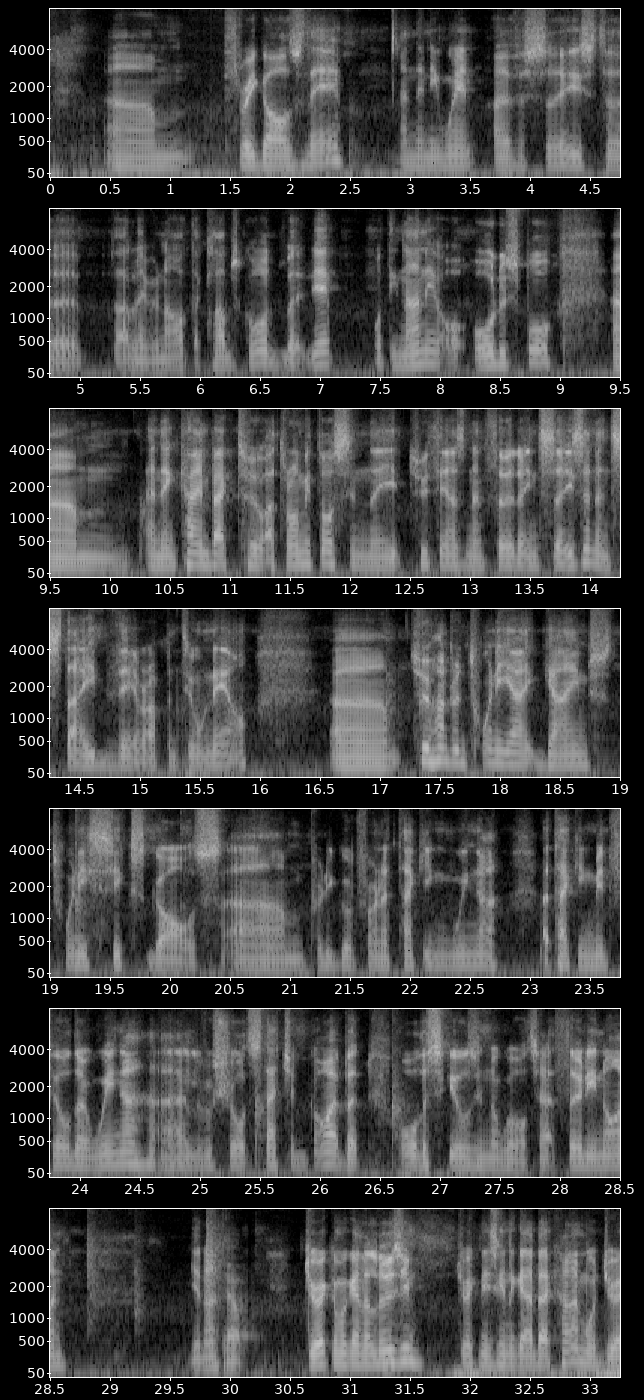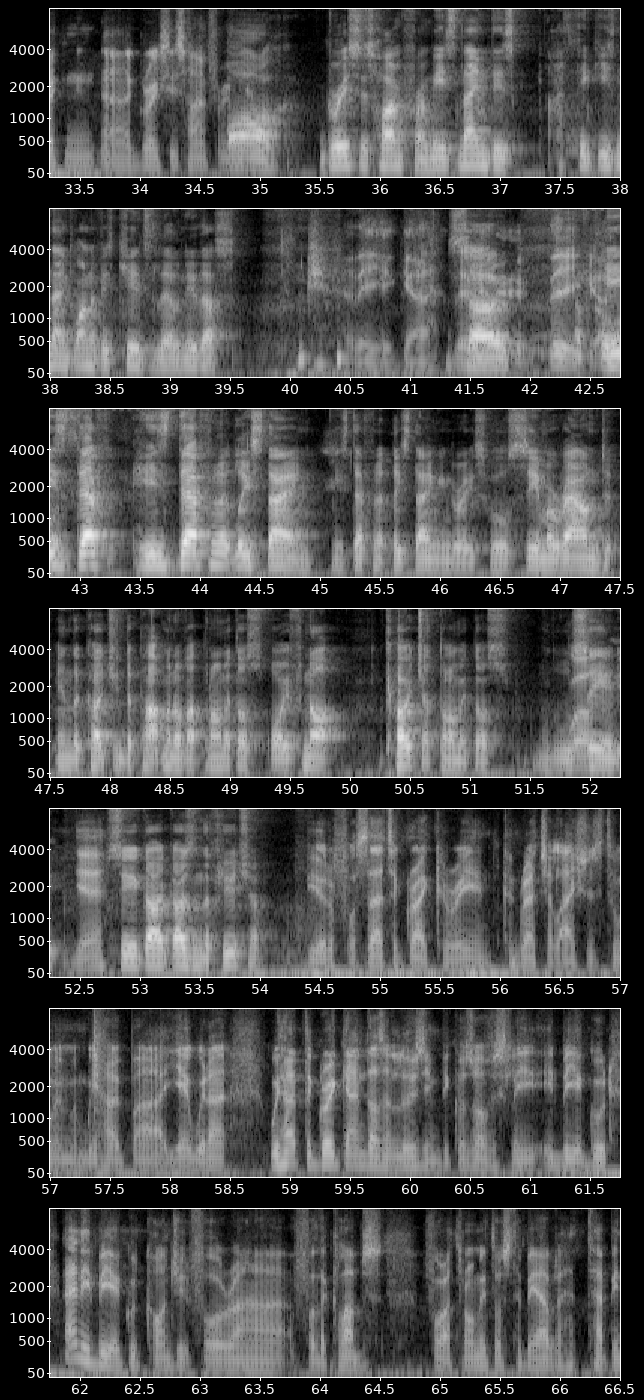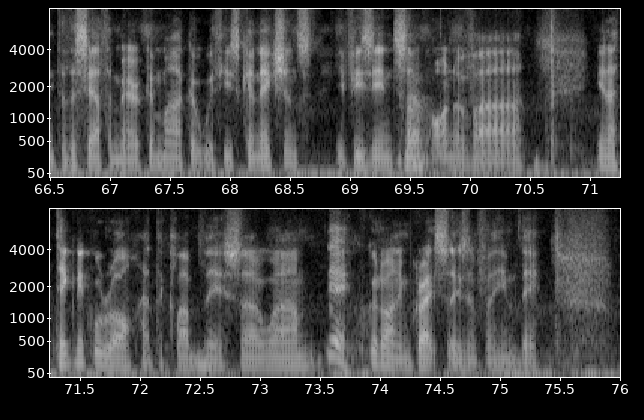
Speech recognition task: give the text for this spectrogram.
um, three goals there. And then he went overseas to, I don't even know what the club's called, but yep, Motinane or Orduspor, um, and then came back to Atromitos in the 2013 season and stayed there up until now. Um, 228 games, 26 goals. Um, pretty good for an attacking winger, attacking midfielder winger. A little short statured guy, but all the skills in the world. So at 39, you know. Yeah. Do you reckon we're going to lose him? Do you reckon he's going to go back home, or do you reckon uh, Greece is home for him? now? Oh, Greece is home for him. He's named his. I think he's named one of his kids Leonidas. there you go. There, So, there you go. He's def he's definitely staying. He's definitely staying in Greece. We'll see him around in the coaching department of Atromitos, or if not, coach Atromitos. We'll Well, see. Yeah, See how it goes in the future. Beautiful. So that's a great career, and congratulations to him. And we hope, uh, yeah, we don't. We hope the Greek game doesn't lose him because obviously it'd be a good and he'd be a good conduit for uh, for the clubs for Atromitos to be able to tap into the South American market with his connections if he's in some Yeah. kind of uh, you know technical role at the club there. So um, yeah, good on him. Great season for him there.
